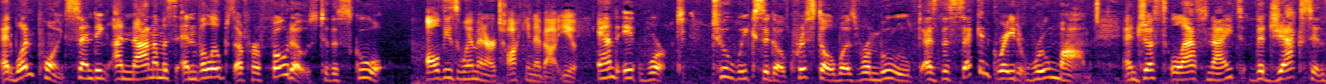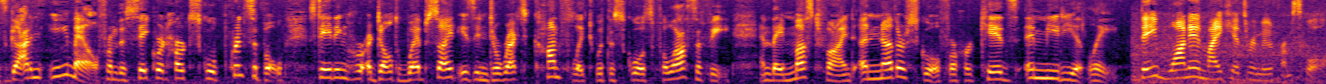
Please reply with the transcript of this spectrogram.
At one point, sending anonymous envelopes of her photos to the school. All these women are talking about you. And it worked. Two weeks ago, Crystal was removed as the second grade room mom. And just last night, the Jacksons got an email from the Sacred Heart School principal stating her adult website is in direct conflict with the school's philosophy and they must find another school for her kids immediately. They wanted my kids removed from school.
